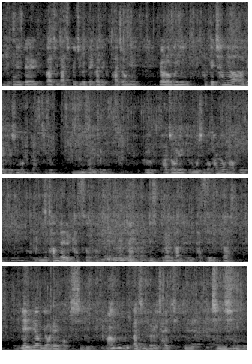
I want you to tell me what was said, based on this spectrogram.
이제 공연 때까지 마치고 찍을 때까지 그 과정에 여러분이 함께 참여하게 되신 겁니다. 지금 이 인사를 들으면서 그 과정에 들어오신 걸 환영하고 어, 우리는 한 배를 탔어요. 리스트라는 한 배를 탔으니까 일명 열애 없이 마침표를 잘 찍길 진심으로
